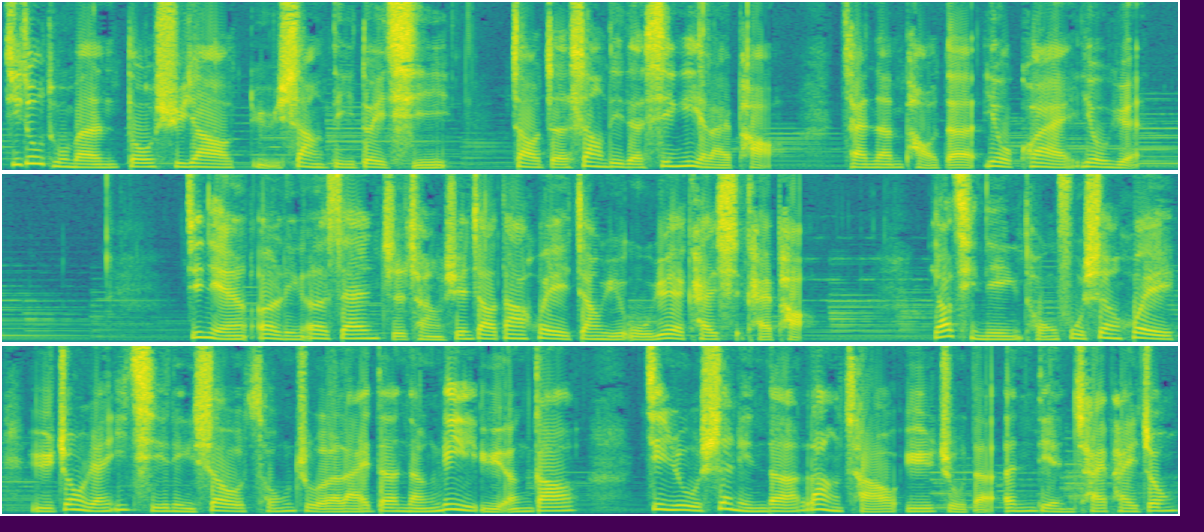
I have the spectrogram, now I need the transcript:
基督徒们都需要与上帝对齐，照着上帝的心意来跑，才能跑得又快又远。今年二零二三职场宣教大会将于五月开始开跑。邀请您同赴盛会，与众人一起领受从主而来的能力与恩高，进入圣灵的浪潮与主的恩典拆派中。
